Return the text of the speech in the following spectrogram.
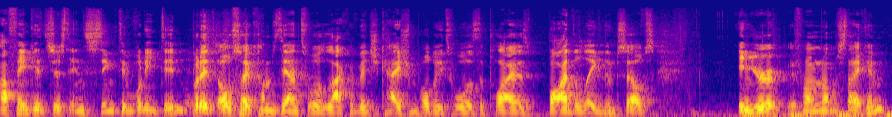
I think it's just instinctive what he did, but it also comes down to a lack of education, probably towards the players by the league themselves. In Europe, if I'm not mistaken,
